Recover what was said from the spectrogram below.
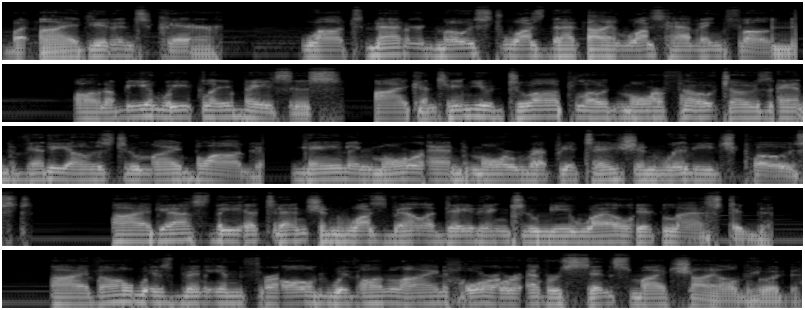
but I didn't care. What mattered most was that I was having fun. On a bi-weekly basis, I continued to upload more photos and videos to my blog, gaining more and more reputation with each post. I guess the attention was validating to me while it lasted. I've always been enthralled with online horror ever since my childhood.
